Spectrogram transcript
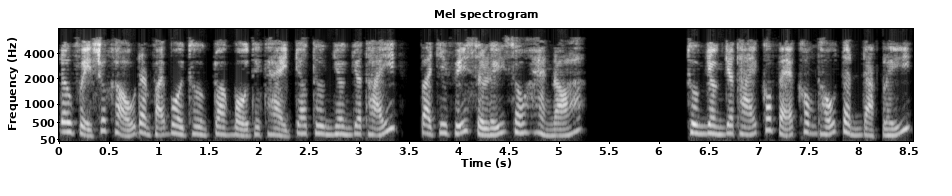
Đơn vị xuất khẩu đành phải bồi thường toàn bộ thiệt hại cho thương nhân Do Thái và chi phí xử lý số hàng đó. Thương nhân Do Thái có vẻ không thấu tình đạt lý,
